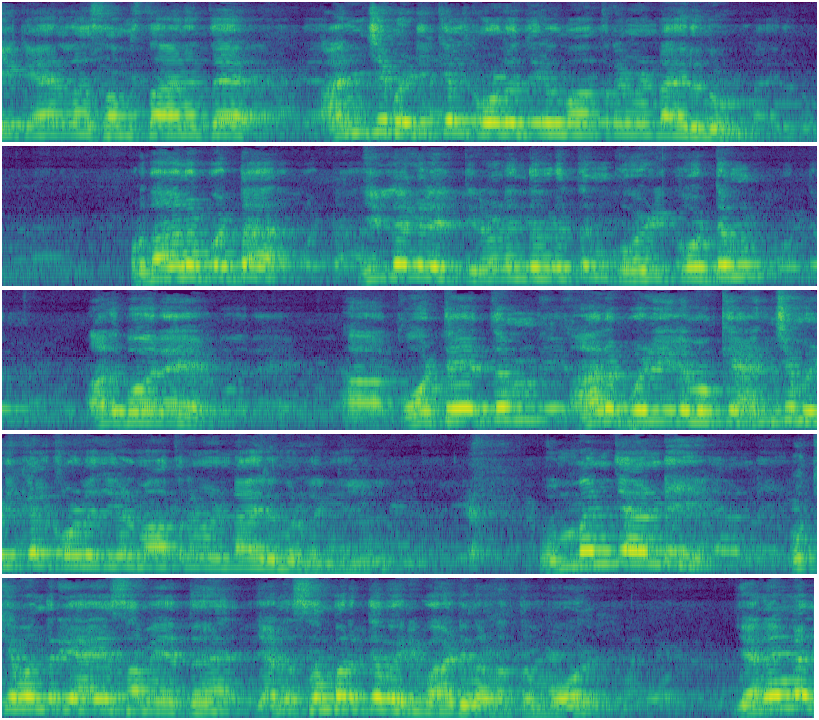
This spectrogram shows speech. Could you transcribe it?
ഈ കേരള സംസ്ഥാനത്ത് അഞ്ച് മെഡിക്കൽ കോളേജുകൾ മാത്രമേ ഉണ്ടായിരുന്നുള്ളൂ. പ്രധാനപ്പെട്ട ജില്ലകളിൽ തിരുവനന്തപുരത്തും കോഴിക്കോട്ടും അതുപോലെ കോട്ടയത്തും ആലപ്പുഴയിലുമൊക്കെ അഞ്ച് മെഡിക്കൽ കോളേജുകൾ മാത്രമേ ഉണ്ടായിരുന്നുള്ളെങ്കിൽ ഉമ്മൻചാണ്ടി മുഖ്യമന്ത്രിയായ സമയത്ത് ജനസമ്പർക്ക പരിപാടി നടത്തുമ്പോൾ ജനങ്ങൾ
